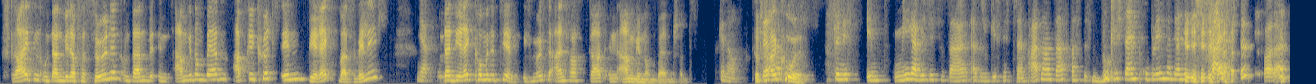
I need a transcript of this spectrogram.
streiten und dann wieder versöhnen und dann in den Arm genommen werden, abgekürzt in direkt, was will ich? Ja. Und dann direkt kommuniziert. Ich möchte einfach gerade in den Arm genommen werden, Schatz. Genau. Total cool finde ich es eben mega wichtig zu sagen, also du gehst nicht zu deinem Partner und sagst, was ist wirklich dein Problem, wenn der mit dir streitet, sondern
